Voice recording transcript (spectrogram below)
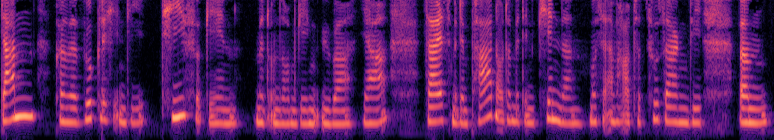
dann können wir wirklich in die Tiefe gehen mit unserem Gegenüber, ja, sei es mit dem Partner oder mit den Kindern. Muss ja einfach auch dazu sagen, die ähm,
